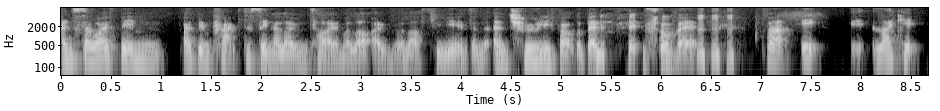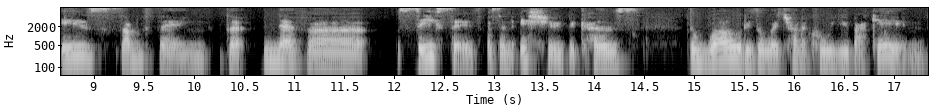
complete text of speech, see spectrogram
And so I've been I've been practicing alone time a lot over the last few years and, and truly felt the benefits of it. but it, it like it is something that never ceases as an issue because the world is always trying to call you back in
